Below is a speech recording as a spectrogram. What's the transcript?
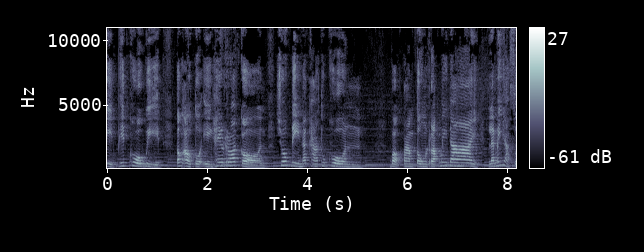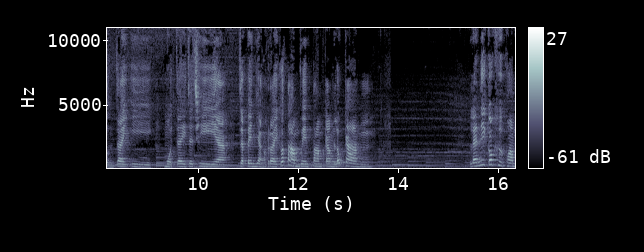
กิจพิษโควิด ต้องเอาตัวเองให้รอดก่อน โชคดีนะคะทุกคน บอกตามตรงรับไม่ได้ และไม่อยากสนใจอีก หมดใจจะเชียร์ จะเป็นอย่างไรก็ตามเวรตามกรรมแล้วกันและนี่ก็คือความ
